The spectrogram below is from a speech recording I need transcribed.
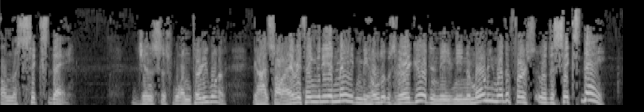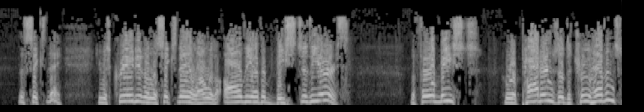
on the sixth day. Genesis 1:31. God saw everything that he had made, and behold, it was very good. And the evening and the morning were the first, or the sixth day. The sixth day. He was created on the sixth day along with all the other beasts of the earth. The four beasts, who are patterns of the true heavens,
